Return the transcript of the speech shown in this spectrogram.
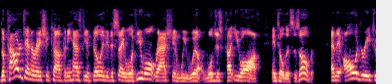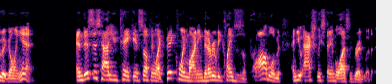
the power generation company has the ability to say, well, if you won't ration, we will. We'll just cut you off until this is over. And they all agree to it going in. And this is how you take in something like Bitcoin mining that everybody claims is a problem and you actually stabilize the grid with it.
